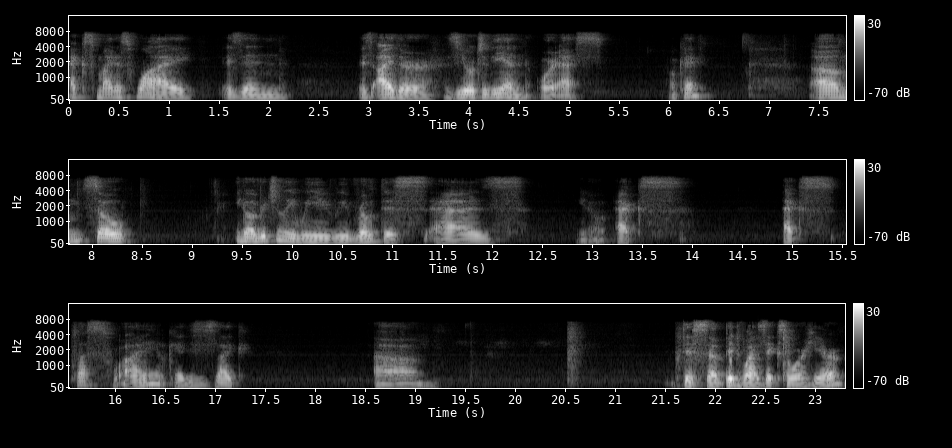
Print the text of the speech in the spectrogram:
x minus y is in is either 0 to the n or s. Okay? Um, so, you know, originally we, we wrote this as, you know, x, x plus y. Okay, this is like um, this uh, bitwise XOR here.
